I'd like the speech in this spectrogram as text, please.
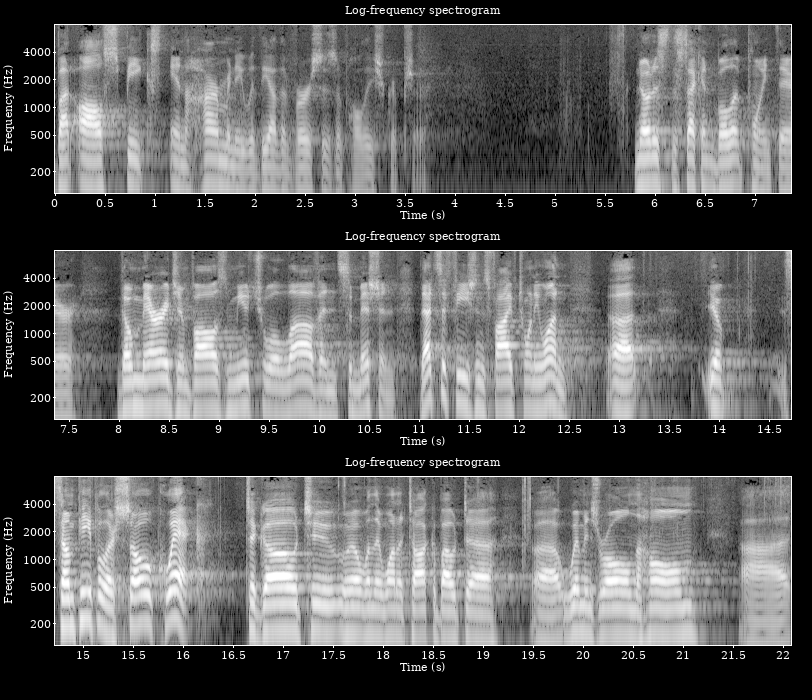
but all speaks in harmony with the other verses of Holy Scripture. Notice the second bullet point there. Though marriage involves mutual love and submission, that's Ephesians 5:21. Uh, you know, some people are so quick to go to well, when they want to talk about uh, uh, women's role in the home uh,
